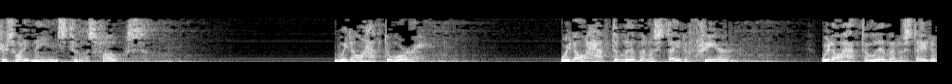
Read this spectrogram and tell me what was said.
Here's what it means to us, folks. We don't have to worry. We don't have to live in a state of fear. We don't have to live in a state of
